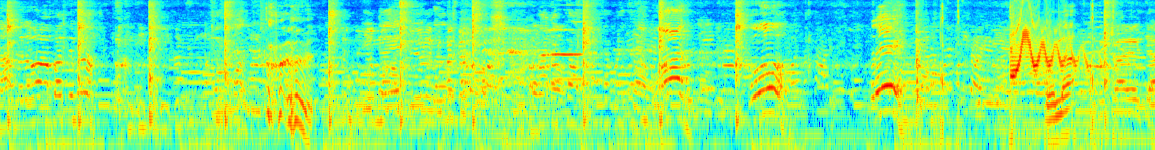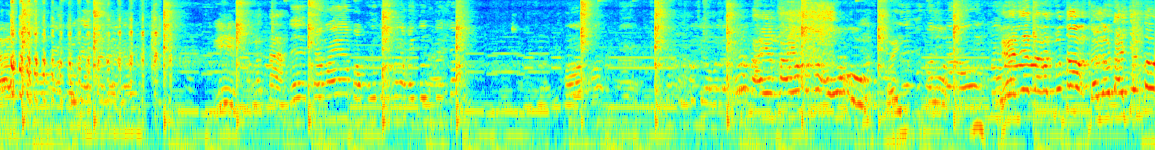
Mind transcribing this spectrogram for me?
Yeah, oy. One, two, three. Wala. Hindi, tama yan. Paputol mo na kay Don Besa. Kaya-kaya ko na, oo. Ay, Yan, yan, lakad mo to. Dalaw tayo dyan to.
